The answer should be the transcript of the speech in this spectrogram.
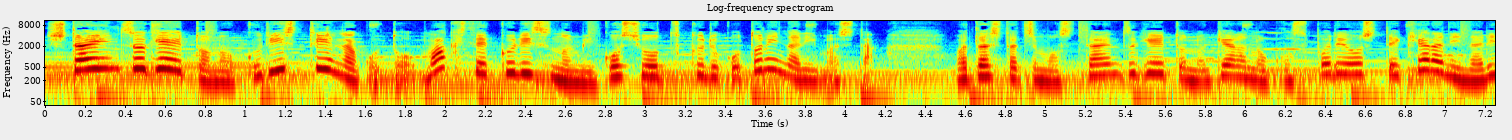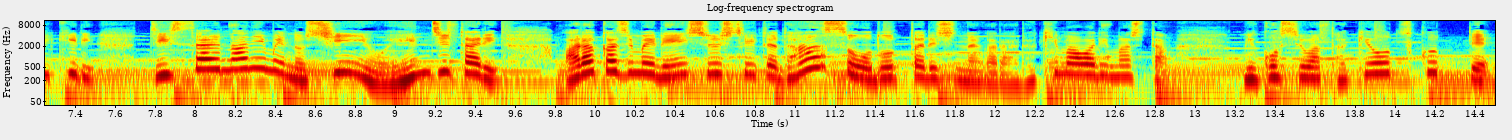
シュタインズゲートのクリスティーナことマキセ・クリスのみこしを作ることになりました。私たちもシュタインズゲートのキャラのコスプレをしてキャラになりきり実際のアニメのシーンを演じたりあらかじめ練習していたダンスを踊ったりしながら歩き回りました。みこしは竹を作って、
